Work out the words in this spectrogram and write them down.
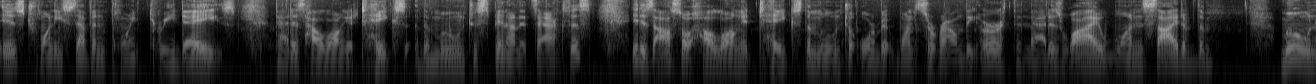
is 27.3 days. That is how long it takes the moon to spin on its axis. It is also how long it takes the moon to orbit once around the Earth. And that is why one side of the moon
